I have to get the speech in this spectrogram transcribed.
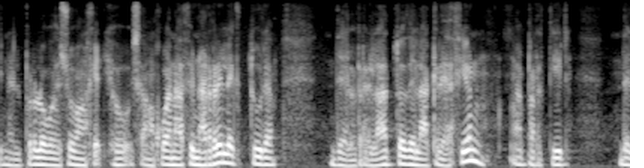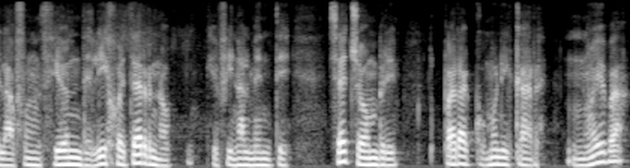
en el prólogo de su Evangelio, San Juan hace una relectura del relato de la creación a partir de la función del Hijo Eterno, que finalmente se ha hecho hombre para comunicar nueva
